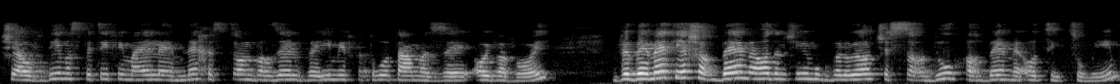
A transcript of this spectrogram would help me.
שהעובדים הספציפיים האלה הם נכס צאן ברזל ואם יפטרו אותם אז אה, אוי ואבוי. ובאמת יש הרבה מאוד אנשים עם מוגבלויות ששרדו הרבה מאוד צמצומים,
